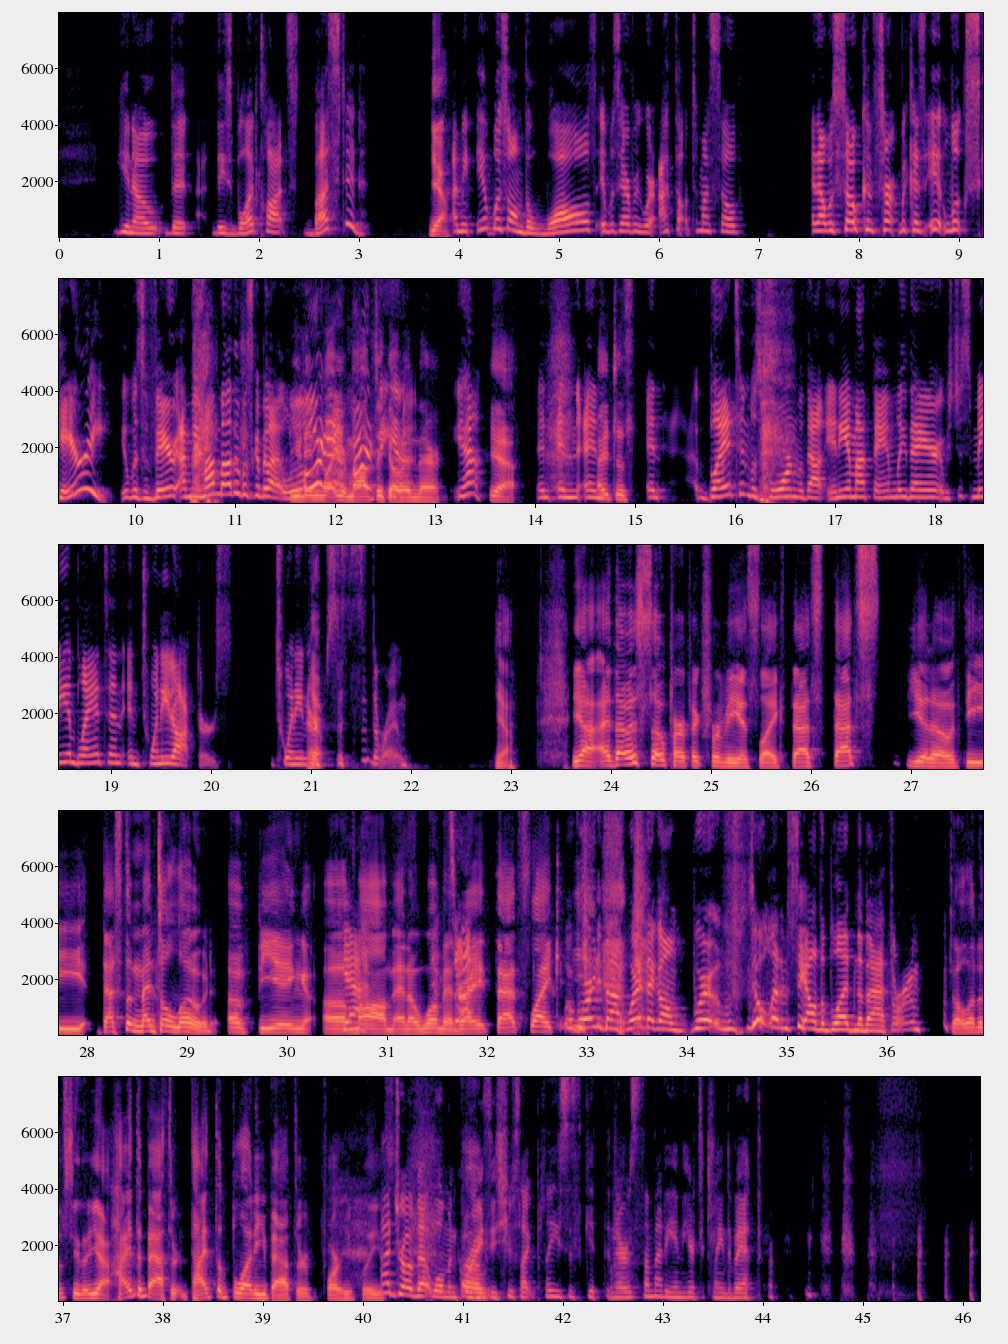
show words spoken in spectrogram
you know, that these blood clots busted. Yeah. I mean, it was on the walls, it was everywhere. I thought to myself, and I was so concerned because it looked scary. It was very, I mean, my mother was gonna be like, You didn't want your mom to go you know? in there. Yeah. Yeah. And and and I just and Blanton was born without any of my family there. It was just me and Blanton and 20 doctors, 20 nurses in the room. Yeah. Yeah, and that was so perfect for me. It's like that's that's you know the that's the mental load of being a Yeah. mom and a woman, That's right. right. That's like We're worried about where they're going. Where, don't let them see all the blood in the bathroom. don't let them see the yeah hide the bathroom hide the bloody bathroom for you, please. I drove that woman Um, crazy. she was like, please just get the nurse, somebody in here to clean the bathroom.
